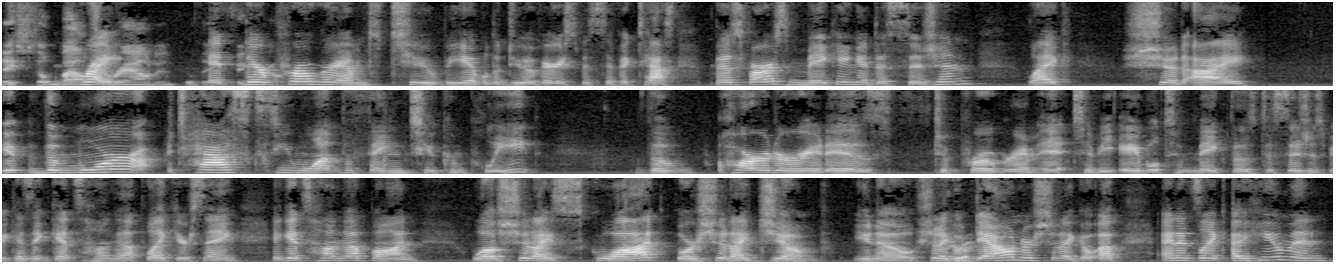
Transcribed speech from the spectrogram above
They still bounce Right. around until they. It, they're out. programmed to be able to do a very specific task. But as far as making a decision, like should I, if the more tasks you want the thing to complete, the harder it is to program it to be able to make those decisions because it gets hung up, like you're saying, it gets hung up on. Well, should I squat or should I jump? You know, should I go Right. down or should I go up? And it's like a human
